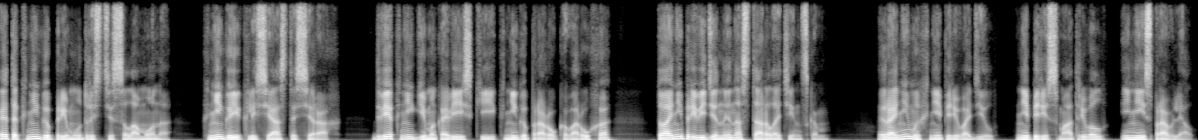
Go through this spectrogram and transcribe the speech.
это книга «Премудрости Соломона», книга Екклесиаста Сирах, две книги Маковейские и книга пророка Варуха, то они приведены на старолатинском. Ироним их не переводил, не пересматривал и не исправлял.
